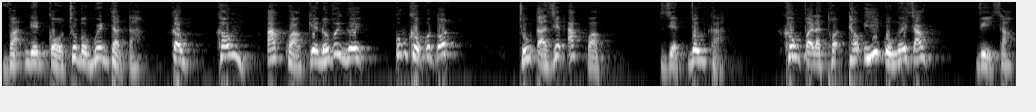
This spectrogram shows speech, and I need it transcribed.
Vạn niên cổ cho vào nguyên thần ta. Không, không, ác hoàng kia đối với ngươi cũng không có tốt. Chúng ta giết ác hoàng, diệt vương khả. Không phải là thuận theo ý của ngươi sao? Vì sao?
